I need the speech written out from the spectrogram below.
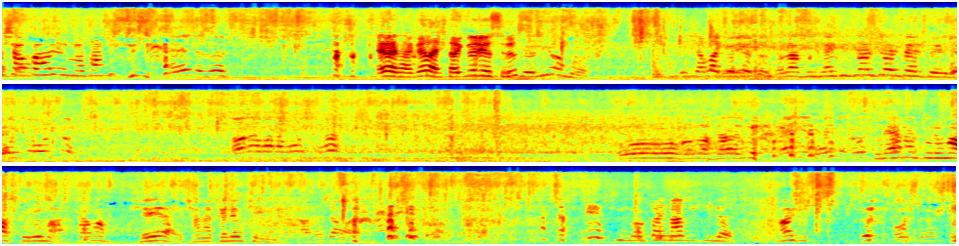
Üstünde. Nerede dur? Evet arkadaşlar görüyorsunuz. Görüyor mu? İnşallah görüyorsunuz. Ulan bu ne güzel görmez böyle. Ana bana boş ha. Oo Allah razı olsun. Bunu hemen duruma at, duruma. Tamam. Şey ya, Çanakkale şeyini. Anlayacağım abi. Şimdi Oktay nasıl güler? Hadi. Boştur boştur.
